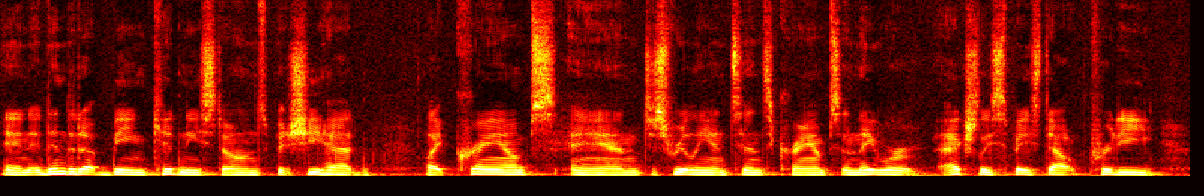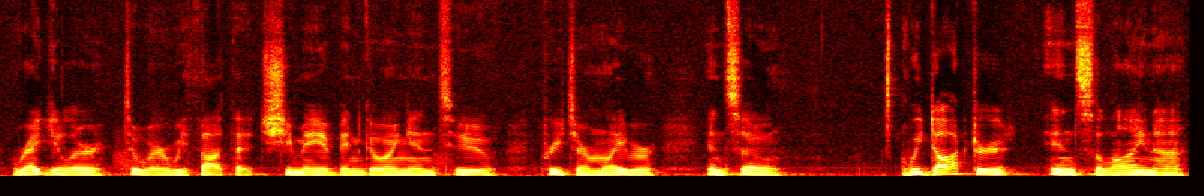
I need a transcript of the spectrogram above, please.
and it ended up being kidney stones, but she had like cramps and just really intense cramps, and they were actually spaced out pretty regular to where we thought that she may have been going into preterm labor. And so we doctored in Salina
